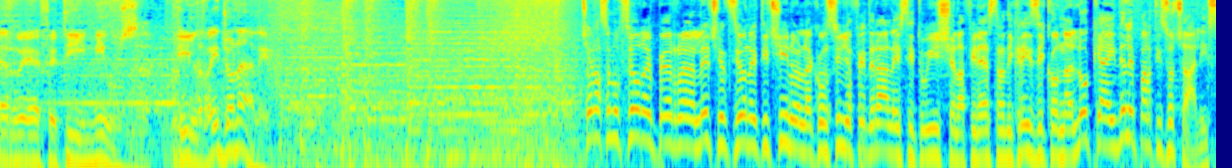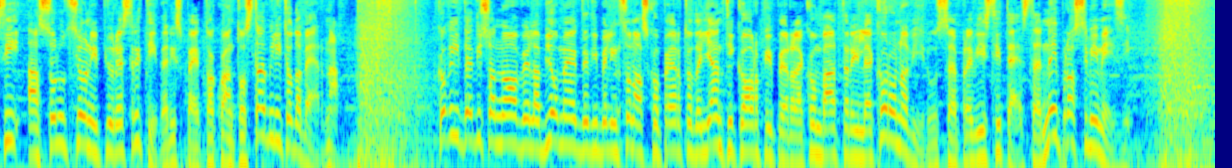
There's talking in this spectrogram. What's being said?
RFT News, il regionale. C'è la soluzione per l'eccezione Ticino. Il Consiglio federale istituisce la finestra di crisi con l'ok delle parti sociali. Sì a soluzioni più restrittive rispetto a quanto stabilito da Berna. Covid-19, la Biomed di Bellinzona ha scoperto degli anticorpi per combattere il coronavirus. Previsti test nei prossimi mesi.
